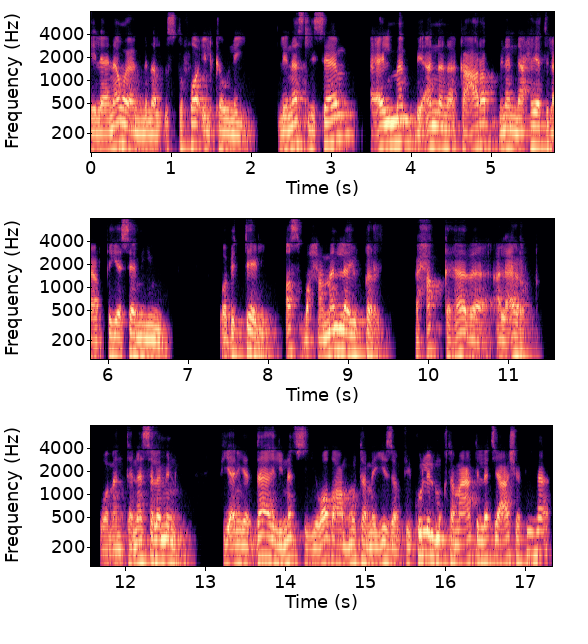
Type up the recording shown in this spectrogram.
إلى نوع من الاصطفاء الكوني لنسل سام علما بأننا كعرب من الناحية العرقية ساميون وبالتالي أصبح من لا يقر بحق هذا العرق ومن تناسل منه في أن يدعي لنفسه وضعا متميزا في كل المجتمعات التي عاش فيها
